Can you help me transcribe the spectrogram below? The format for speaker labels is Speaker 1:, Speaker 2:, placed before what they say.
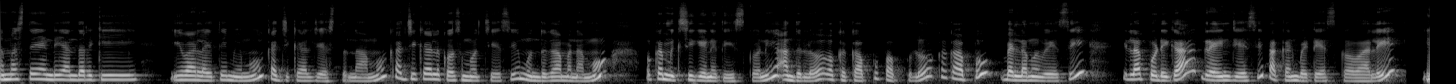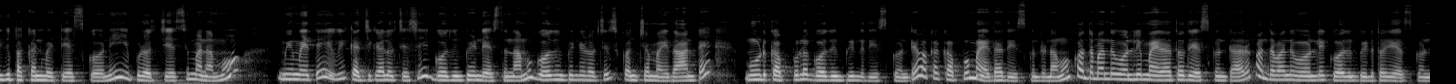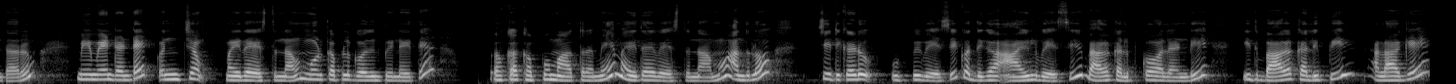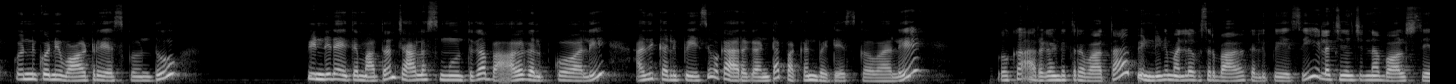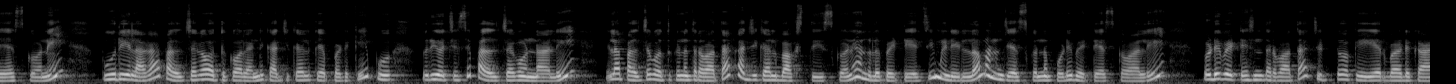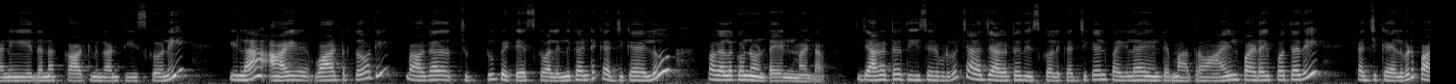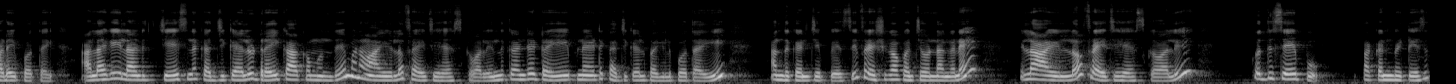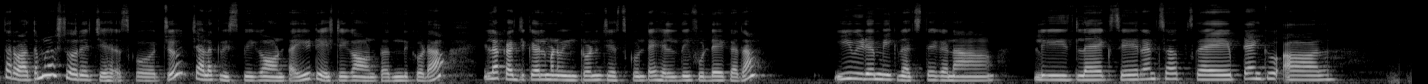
Speaker 1: నమస్తే అండి అందరికీ. ఇవాళ అయితే మేము కజ్జికాయలు చేస్తున్నాము. కజ్జికాయల కోసం వచ్చేసి ముందుగా మనము ఒక మిక్సీ గిన్నె తీసుకొని అందులో ఒక కప్పు పప్పులు ఒక కప్పు బెల్లము వేసి ఇలా పొడిగా గ్రైండ్ చేసి పక్కన పెట్టేసుకోవాలి. ఇది పక్కన పెట్టేసుకొని ఇప్పుడు వచ్చేసి మనము మేమైతే ఇవి కజ్జికాయలు వచ్చేసి గోధుమ పిండి వేస్తున్నాము. గోధుమ పిండిలో వచ్చేసి కొంచెం మైదా అంటే మూడు కప్పుల గోధుమ పిండి తీసుకుంటే ఒక కప్పు మైదా తీసుకుంటున్నాము. కొంతమంది ఓన్లీ మైదాతో చేసుకుంటారు కొంతమంది ఓన్లీ గోధుమ పిండితో చేసుకుంటారు. మేమేంటంటే కొంచెం మైదా వేస్తున్నాము. మూడు కప్పుల గోధుమ పిండి అయితే ఒక కప్పు మాత్రమే మైదా వేస్తున్నాము. అందులో చిటికడు ఉప్పు వేసి కొద్దిగా ఆయిల్ వేసి బాగా కలుపుకోవాలండి. ఇది బాగా కలిపి అలాగే కొన్ని కొన్ని వాటర్ వేసుకుంటూ పిండిని అయితే మాత్రం చాలా స్మూత్గా బాగా కలుపుకోవాలి. అది కలిపేసి ఒక అరగంట పక్కన పెట్టేసుకోవాలి. ఒక అరగంట తర్వాత పిండిని మళ్ళీ ఒకసారి బాగా కలిపేసి ఇలా చిన్న చిన్న బాల్స్ చేసుకొని పూరీలాగా పల్చగా ఒత్తుకోవాలండి. కజ్జికాయలకి ఎప్పటికీ పూరి వచ్చేసి పల్చగా ఉండాలి. ఇలా పల్చగా ఒత్తుకున్న తర్వాత కజ్జికాయల బాక్స్ తీసుకొని అందులో పెట్టేసి మిడిల్లో మనం చేసుకున్న పొడి పెట్టేసుకోవాలి. పొడి పెట్టేసిన తర్వాత చుట్టూ ఒక ఇయర్ బడ్ కానీ ఏదైనా కాటన్ కానీ తీసుకొని ఇలా ఆయి వాటర్ తోటి బాగా చుట్టూ పెట్టేసుకోవాలి. ఎందుకంటే కజ్జికాయలు పగలకుండా ఉంటాయన్నమాట. జాగ్రత్తగా తీసేటప్పుడు కూడా చాలా జాగ్రత్తగా తీసుకోవాలి. కజ్జికాయలు పగిలాయంటే మాత్రం ఆయిల్ పాడైపోతుంది కజ్జికాయలు కూడా పాడైపోతాయి. అలాగే ఇలాంటి చేసిన కజ్జికాయలు డ్రై కాకముందే మనం ఆయిల్లో ఫ్రై చేసుకోవాలి. ఎందుకంటే డ్రై అయిపోయినాయంటే కజ్జికాయలు పగిలిపోతాయి. అందుకని చెప్పేసి ఫ్రెష్గా కొంచెం ఉండగానే ఇలా ఆయిల్లో ఫ్రై చేసుకోవాలి. కొద్దిసేపు పక్కన పెట్టేసి తర్వాత మనం స్టోరేజ్ చేసుకోవచ్చు. చాలా క్రిస్పీగా ఉంటాయి టేస్టీగా ఉంటుంది కూడా. ఇలా కజ్జికాయలు మనం ఇంట్లోనే చేసుకుంటే హెల్తీ ఫుడ్డే కదా. ఈ వీడియో మీకు నచ్చితే కనుక please like share and subscribe. Thank you all.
